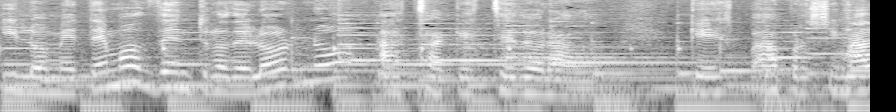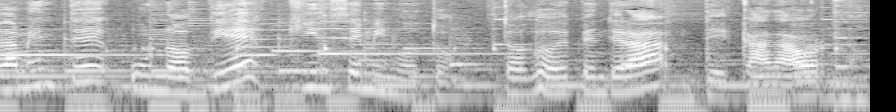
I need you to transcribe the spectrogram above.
y lo metemos dentro del horno hasta que esté dorado, que es aproximadamente unos 10-15 minutos. Todo dependerá de cada horno.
